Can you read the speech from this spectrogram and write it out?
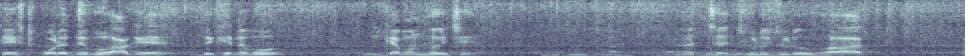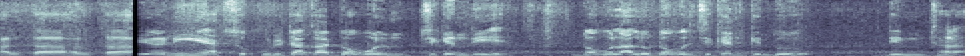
টেস্ট পরে দেবো আগে দেখে নেব কেমন হয়েছে। আচ্ছা ঝুড়ু ঝুড়ু ভাত হালকা হালকা। বিরিয়ানি একশো কুড়ি টাকা ডবল চিকেন দিয়ে। ডবল আলু ডবল চিকেন কিন্তু ডিম ছাড়া।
